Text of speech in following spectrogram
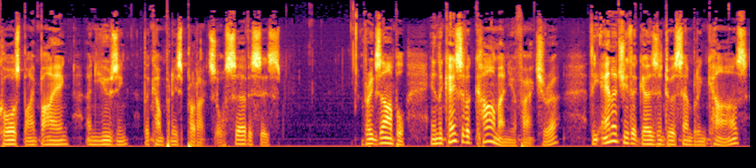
caused by buying and using the company's products or services. For example, in the case of a car manufacturer, the energy that goes into assembling cars,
